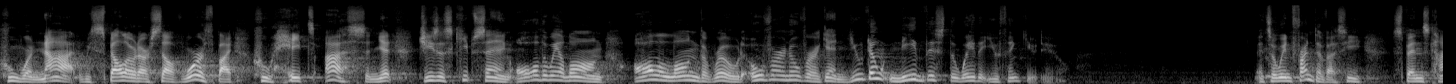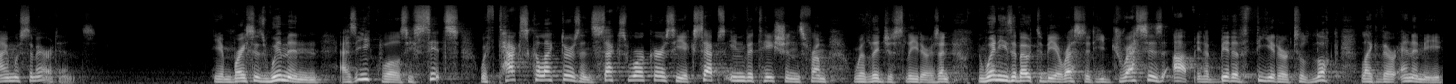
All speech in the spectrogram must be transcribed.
who we're not. We spell out our self worth by who hates us. And yet, Jesus keeps saying all the way along, all along the road, over and over again, you don't need this the way that you think you do. And so, in front of us, he spends time with Samaritans. He embraces women as equals. He sits with tax collectors and sex workers. He accepts invitations from religious leaders. And when he's about to be arrested, he dresses up in a bit of theater to look like their enemy,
